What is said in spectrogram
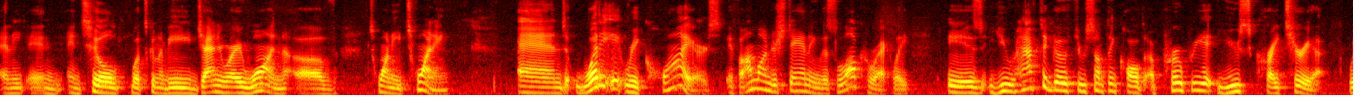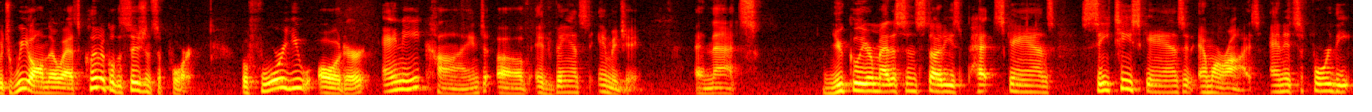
any, in, until what's going to be January 1 of 2020. And what it requires, if I'm understanding this law correctly, is you have to go through something called appropriate use criteria, which we all know as clinical decision support, before you order any kind of advanced imaging. And that's nuclear medicine studies, PET scans, CT scans, and MRIs. And it's for the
